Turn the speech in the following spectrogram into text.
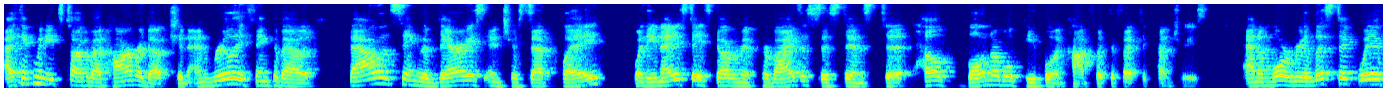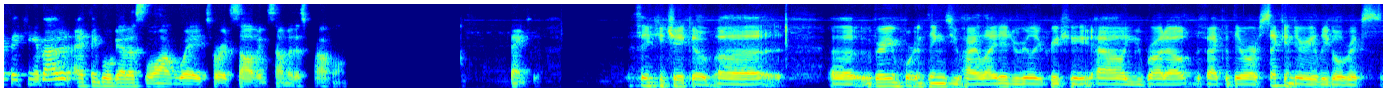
I think we need to talk about harm reduction and really think about balancing the various interests at play when the United States government provides assistance to help vulnerable people in conflict affected countries. And a more realistic way of thinking about it, I think will get us a long way towards solving some of this problem. Thank you. Thank you, Jacob. Uh, uh, very important things you highlighted. We really appreciate how you brought out the fact that there are secondary legal risks,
